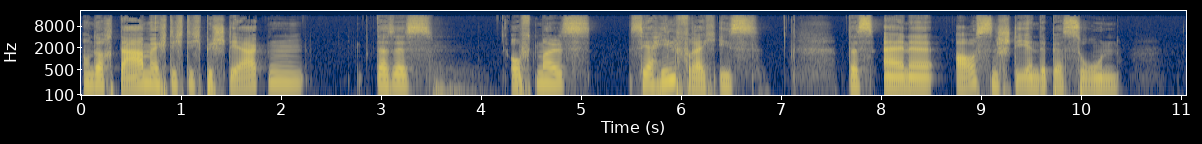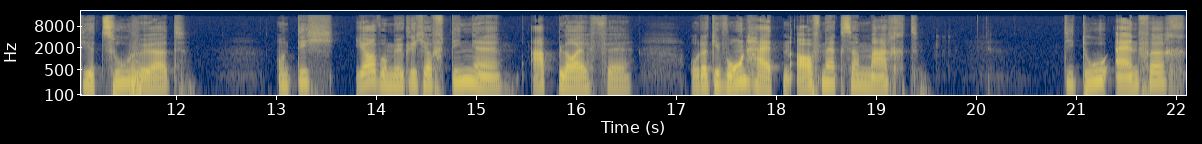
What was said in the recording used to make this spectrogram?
Und auch da möchte ich dich bestärken, dass es oftmals sehr hilfreich ist, dass eine außenstehende Person dir zuhört und dich ja womöglich auf Dinge, Abläufe oder Gewohnheiten aufmerksam macht, die du einfach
